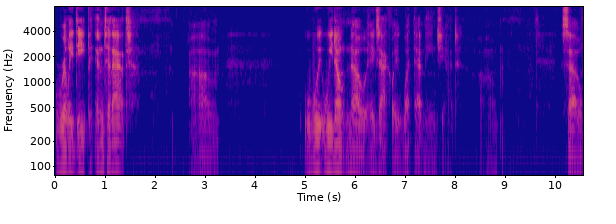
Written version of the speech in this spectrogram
really deep into that. Um, we we don't know exactly what that means yet. Um, so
